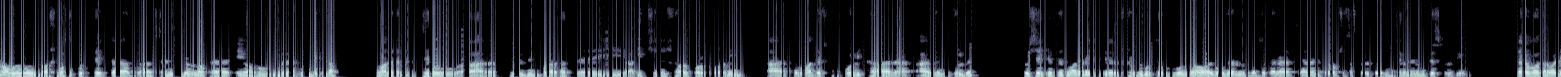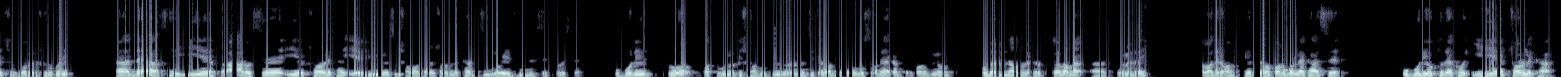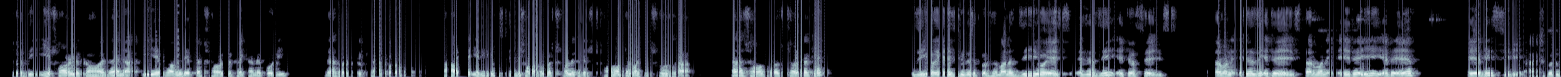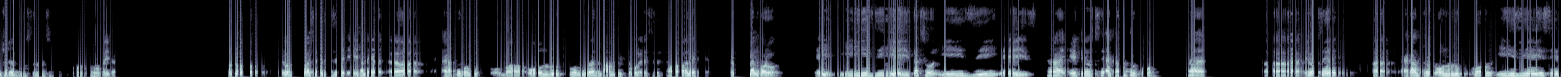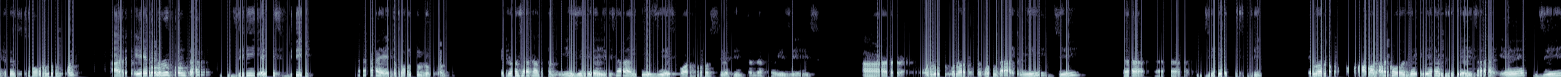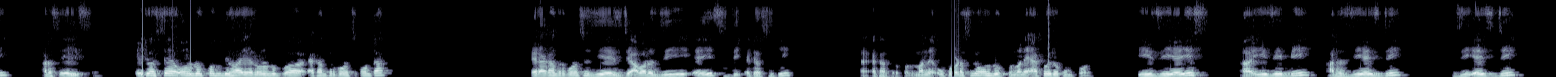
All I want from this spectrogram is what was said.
নবম এবং প্রত্যেকটা শ্রেণির জন্য দেখলাম তোমাদের আর তোমাদের পরীক্ষার আয়োজন চলবে। তো সেই ক্ষেত্রে তোমাদের গুরুত্বপূর্ণ এবং যারা নতুন আছে, তারা চ্যানেলটি অবশ্যই শুরু করি। দেওয়া আছে ইএফ আর হচ্ছে ইএফ সরলরেখা এ বি ও সমান্তরাল সরলরেখা জি ও এইচ বিন্দু সেট করেছে। উপরিউক্ত তথ্যগুলোকে সংক্ষিপ্ত বিবরণে চিত্রের মাধ্যমে উপস্থাপন একান্তর করণীয় উদাহরণ নাম লেখা চলো আমরা চলে যাই। আমাদের অঙ্কের দেখো লেখা আছে। উপরিউক্ত দেখো ইএফ সরলরেখা যদি ইএফ সরলরেখা হয়, তাই না? ইএফ আমি একটা সরলরেখা এখানে করি, দেখো একটু খেয়াল করো। তাহলে এর হচ্ছে সমান্তরাল সরলরেখা সমান্তরাল মানে সোজা হ্যাঁ সমান্তরাল সরলরেখাকে জিও এইচ বিন্দু করেছে মানে জি এইচ তার মানে জি এটা এইচ তার মানে এটা ই এটা F A B C D আশা করি বিষয়টা বুঝতে প্রথম এটা এবং এখানে বা অনুরূপ কোণের নাম বলেছে। তাহলে খেয়াল করো এই ইজি এইচ হ্যাঁ এটা হচ্ছে একান্তর কোণ হ্যাঁ? এটা হচ্ছে আহ, একান্তর অনুরূপ কোণ ইজি এইচ এটা হচ্ছে অনুরূপ কোণ। আর এর অনুরূপ কোণটা জিএইচডি হ্যাঁ এটা অনুরূপ কোণ এটা হচ্ছে একাত্তর ইজিএইচ হ্যাঁ ইজিএইচ পরপর হচ্ছে তিনটা দেখো ইজিএইচ আর অনুরূপ কোণ হচ্ছে কোনটা ইজি জিএইচডি এবার আমার দেখো যে এ হ্যাঁ এ জি আর হচ্ছে এইচ এটা হচ্ছে অনুরূপ কোণ যদি হয়, এর অনুরূপ একান্তর কোণ হচ্ছে কোনটা? এর একান্তর কোণ হচ্ছে জিএইচডি আবার জিএইচডি এটা হচ্ছে কি? একান্তর কোণ। মানে উপরটা ছিল অনুরূপ কোণ মানে একই রকম কোণ। ইজিএইচ ইজিবি আর জিএইচডি জিএইচডি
